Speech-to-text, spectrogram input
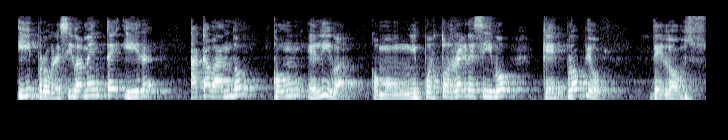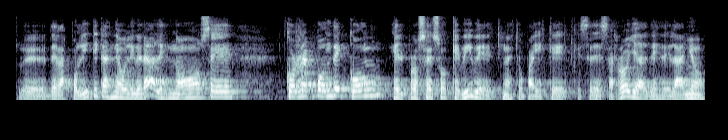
y progresivamente ir acabando con el IVA como un impuesto regresivo que es propio de, los, eh, de las políticas neoliberales, no se corresponde con el proceso que vive nuestro país, que, que se desarrolla desde el año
